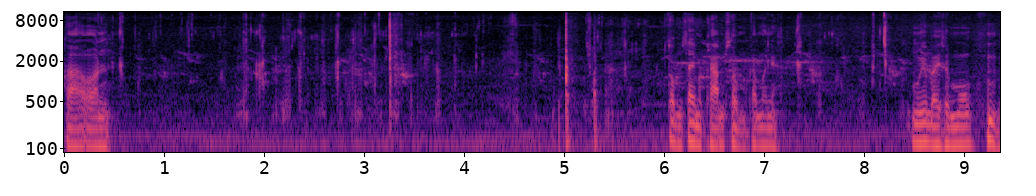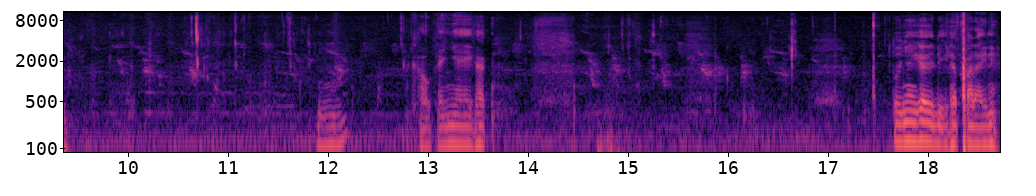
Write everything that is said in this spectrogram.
ขาอ่อน ต้มไส้มะขามสมครับมันเนี่ยมือใบสมงอืมเขาไก่ใหญ่ครับ ตัวใหญ่ก็ดีครับปลาไหลเนี่ย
